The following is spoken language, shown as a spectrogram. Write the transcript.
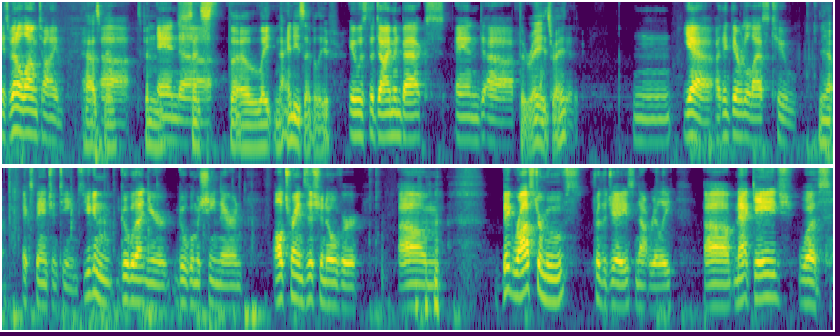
It's been a long time. It has been. Uh, it's been and, uh, since the late '90s, I believe. It was the Diamondbacks and uh, The Rays, right? Mm, yeah, I think they were the last two. Yeah. expansion teams. You can Google that in your Google machine there, and I'll transition over. Um, big roster moves for the Jays, not really. Uh, Matt Gage was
